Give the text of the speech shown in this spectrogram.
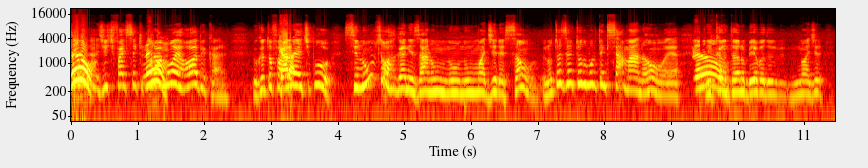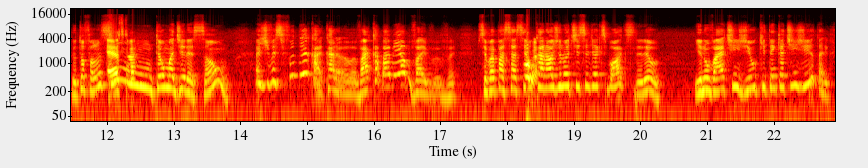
não! A gente faz isso aqui não. por amor, é hobby, cara. O que eu tô falando cara... é, tipo, se não se organizar num, num, numa direção, eu não tô dizendo que todo mundo tem que se amar, não. É não. ir cantando bêbado numa direção. Eu tô falando se Essa... não ter uma direção, a gente vai se fuder, cara. Cara, vai acabar mesmo. Vai, vai. Você vai passar a ser o um canal de notícia de Xbox, entendeu? E não vai atingir o que tem que atingir, tá ligado?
